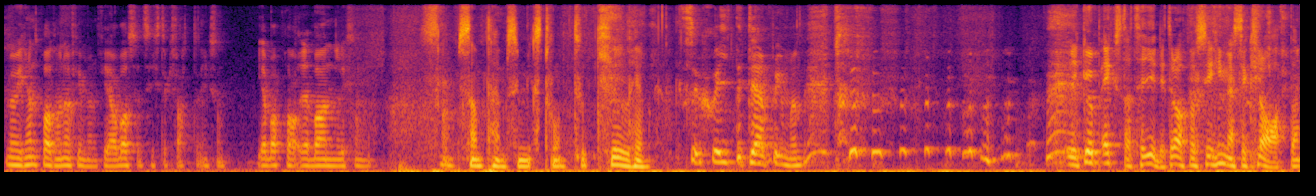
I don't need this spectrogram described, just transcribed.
Men vi kan inte prata om den filmen för jag har bara sett sista kvarten liksom. Jag bara, jag bara liksom... Sometimes you just want to kill him. Så skit i den filmen. Jag gick upp extra tidigt idag för att hinna se klart den.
